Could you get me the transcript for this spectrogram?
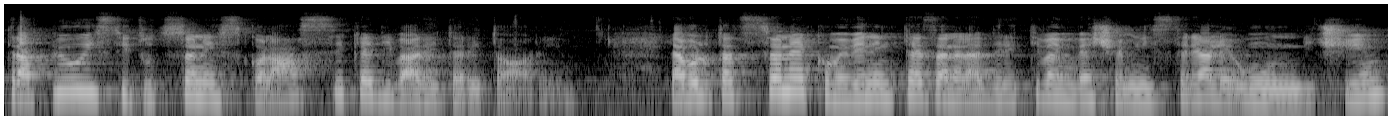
tra più istituzioni scolastiche di vari territori. La valutazione, come viene intesa nella direttiva invece ministeriale 11,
